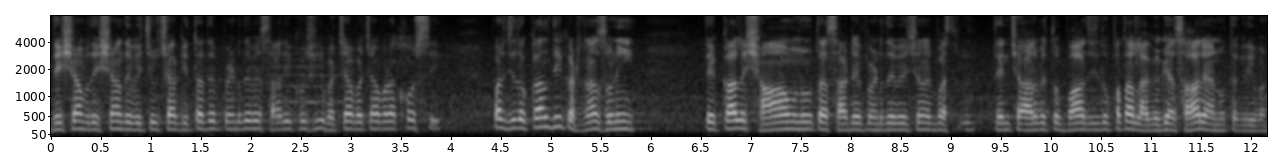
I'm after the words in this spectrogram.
ਦੇਸ਼ਾਂ ਵਿਦੇਸ਼ਾਂ ਦੇ ਵਿੱਚ ਉੱਚਾ ਕੀਤਾ ਤੇ ਪਿੰਡ ਦੇ ਵਿੱਚ ਸਾਰੀ ਖੁਸ਼ੀ, ਬੱਚਾ ਬੱਚਾ ਬੜਾ ਖੁਸ਼ ਸੀ। ਪਰ ਜਦੋਂ ਕੱਲ ਦੀ ਘਟਨਾ ਸੁਣੀ ਤੇ ਕੱਲ ਸ਼ਾਮ ਨੂੰ ਤਾਂ ਸਾਡੇ ਪਿੰਡ ਦੇ ਵਿੱਚ ਬਸ 3-4 ਵਜੇ ਤੋਂ ਬਾਅਦ ਜਦੋਂ ਪਤਾ ਲੱਗ ਗਿਆ ਸਾਰਿਆਂ ਨੂੰ ਤਕਰੀਬਨ,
